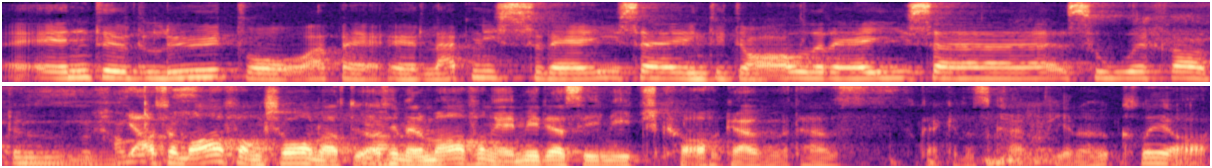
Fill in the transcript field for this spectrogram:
eher Leute, die eben Erlebnisreisen, Individualreisen suchen? ja, also am Anfang schon. Natürlich. Ja. Also am Anfang haben wir das Image gehabt, das, gegen das kämpfe ich noch wirklich an.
